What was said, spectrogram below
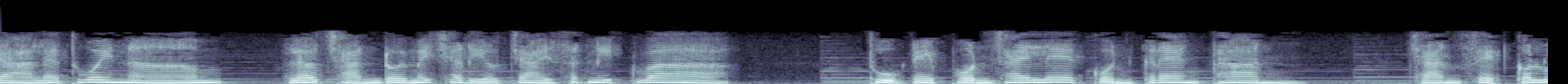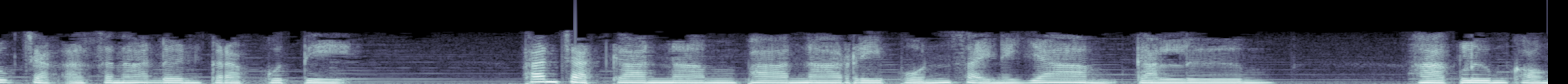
ยาและถ้วยน้ำแล้วฉันโดยไม่เฉลียวใจสักนิดว่า ถูกในพลใช้เล่ห์กลแกล้งท่าน ฉันเสร็จก็ลุกจากอาสนะเดินกลับกุฏิ ท่านจัดการนำพานารีผลใส่ในย่าม การลืม หากลืมของ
